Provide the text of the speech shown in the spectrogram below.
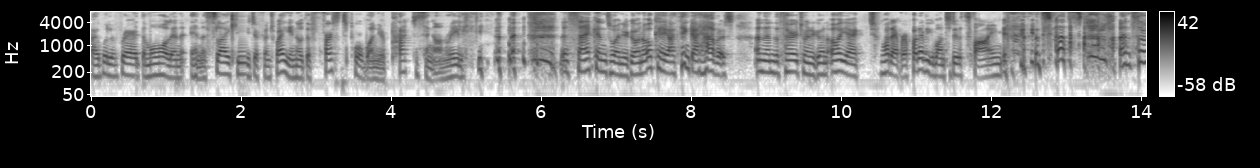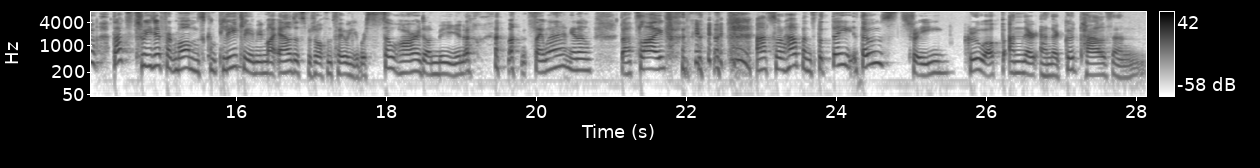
I will have reared them all in in a slightly different way. You know, the first poor one you're practicing on really. the second one you're going, okay, I think I have it, and then the third one you're going, oh yeah, whatever, whatever you want to do, it's fine. it's just, and so that's three different mums completely. I mean, my eldest would often say, oh, you were so hard on me, you know. I'd say, well, you know, that's life. that's what happens. But they, those three grew up and they're and they're good pals and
